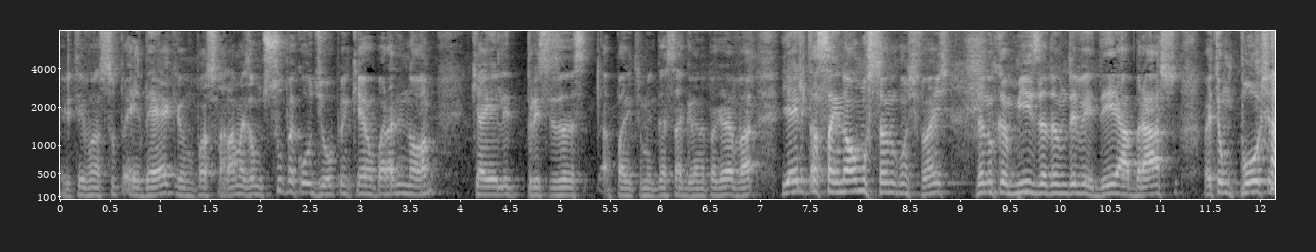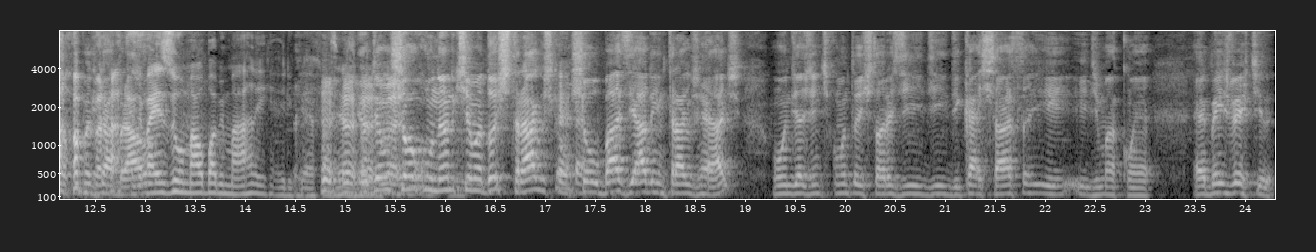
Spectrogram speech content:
Ele teve uma super ideia que eu não posso falar, mas é um super cold open que é uma parada enorme, que aí ele precisa aparentemente dessa grana pra gravar. E aí ele tá saindo almoçando com os fãs, dando camisa, dando DVD, abraço. Vai ter um post da Copa do Cabral. Ele vai zoomar o Bob Marley, ele quer fazer. Eu tenho um show com o Nando que chama Dois Tragos, que é um show baseado em tragos reais, onde a gente conta histórias de, de, de cachaça e, e de maconha. É bem divertido.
